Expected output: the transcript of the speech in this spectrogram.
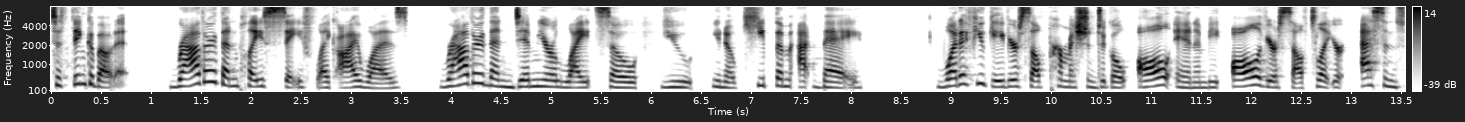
to think about it rather than play safe like I was, rather than dim your light so you, you know, keep them at bay. What if you gave yourself permission to go all in and be all of yourself, to let your essence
